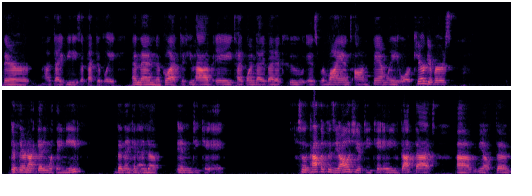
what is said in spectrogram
their uh, diabetes effectively. And then neglect. If you have a type 1 diabetic who is reliant on family or caregivers, if they're not getting what they need, then they can end up in DKA. So the pathophysiology of DKA, you've got that, um, you know, the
